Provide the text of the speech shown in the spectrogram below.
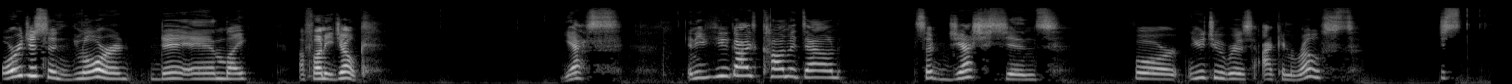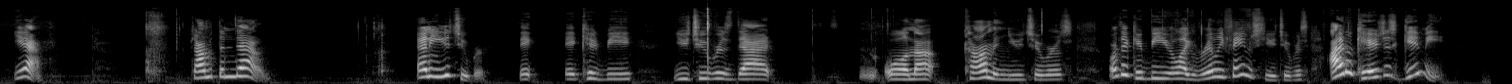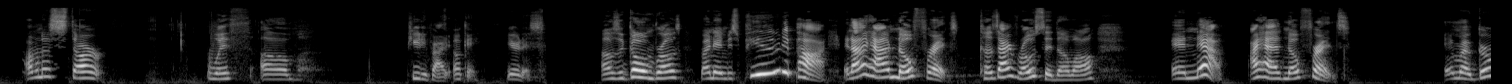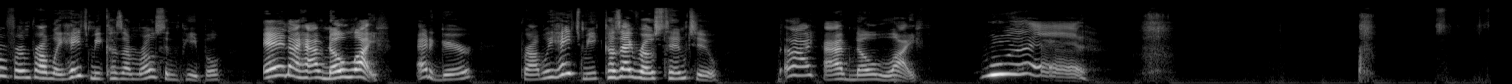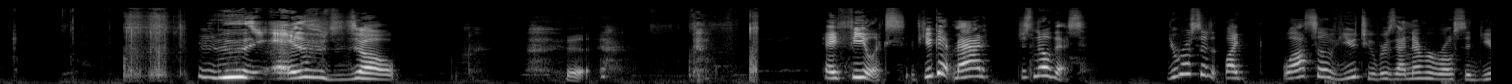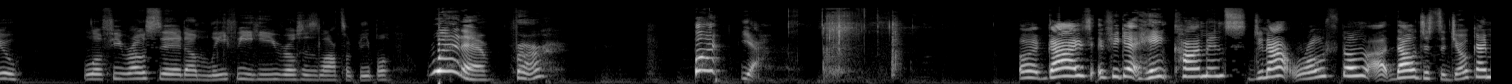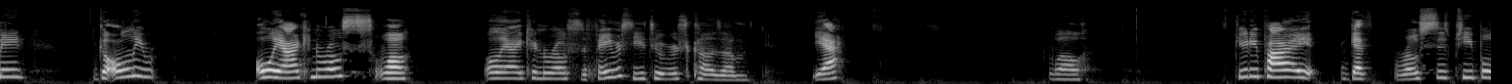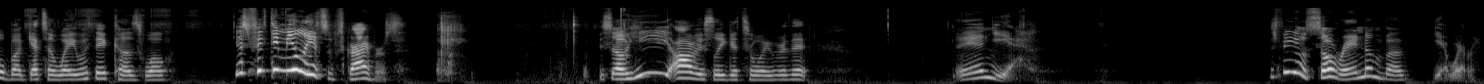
Or just ignored it and like a funny joke. Yes. And if you guys comment down suggestions for YouTubers I can roast, just, yeah, comment them down. Any YouTuber. It, it could be YouTubers that, well, not common YouTubers, or they could be like really famous YouTubers. I don't care, just give me. I'm gonna start with um PewDiePie. Okay, here it is. How's it going, bros? My name is PewDiePie, and I have no friends, cause I roasted them all. And now, I have no friends. And my girlfriend probably hates me cause I'm roasting people. And I have no life. Edgar probably hates me cause I roast him too. I have no life. Hey Felix, if you get mad, just know this. You roasted like lots of YouTubers that never roasted you. Well, if you roasted um Leafy, he roasts lots of people. Whatever. But yeah. Uh, guys, if you get hate comments, do not roast them. Uh, that was just a joke I made. The only, only I can roast. Well, only I can roast the famous YouTubers because, um, yeah. Well, PewDiePie gets roasted people, but gets away with it because, well, he has 50 million subscribers. So he obviously gets away with it. And yeah. This video is so random, but yeah, whatever.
